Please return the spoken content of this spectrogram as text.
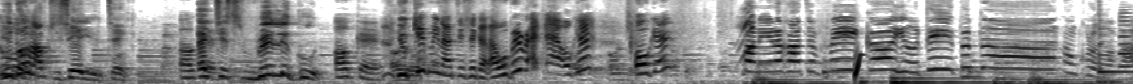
You don't good. have to say you think. Okay. It is really good. Okay. You give me 90 seconds. I will be right there, okay? Okay? ตอนนี้นะคะเจฟฟี่ก็อยู่ที่ตะดานห้อง ครัวค่ะ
